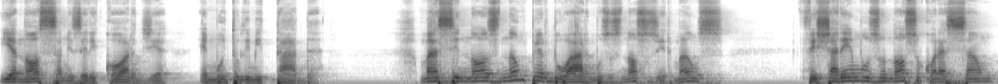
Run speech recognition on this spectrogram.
e a nossa misericórdia é muito limitada. Mas se nós não perdoarmos os nossos irmãos, fecharemos o nosso coração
